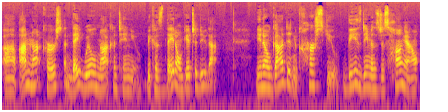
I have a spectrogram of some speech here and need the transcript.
Uh, I'm not cursed, and they will not continue because they don't get to do that. You know, God didn't curse you. These demons just hung out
